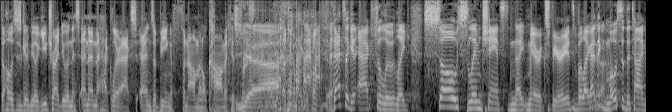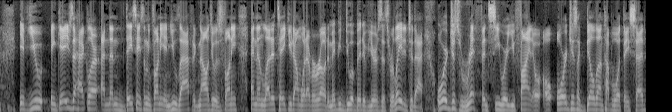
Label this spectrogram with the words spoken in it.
the host is gonna be like, "You try doing this," and then the heckler acts ends up being a phenomenal comic. His first Yeah. time touching a microphone. That's like an absolute, like, so slim chance nightmare experience. But like, I Yeah. think most of the time, if you engage the heckler and then they say something funny and you laugh and acknowledge it was funny, and then let it take you down whatever road, and maybe do a bit of yours that's related to that, or just riff and see where you find, or, or, or just like build on top of what they said.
